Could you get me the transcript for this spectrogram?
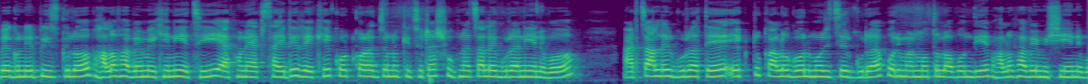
বেগুনের পিসগুলো ভালোভাবে মেখে নিয়েছি। এখন এক সাইডে রেখে কোট করার জন্য কিছুটা শুকনো চালের গুঁড়া নিয়ে নেব। আর চালের গুঁড়াতে একটু কালো গোলমরিচের গুঁড়া, পরিমাণ মতো লবণ দিয়ে ভালোভাবে মিশিয়ে নেব।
